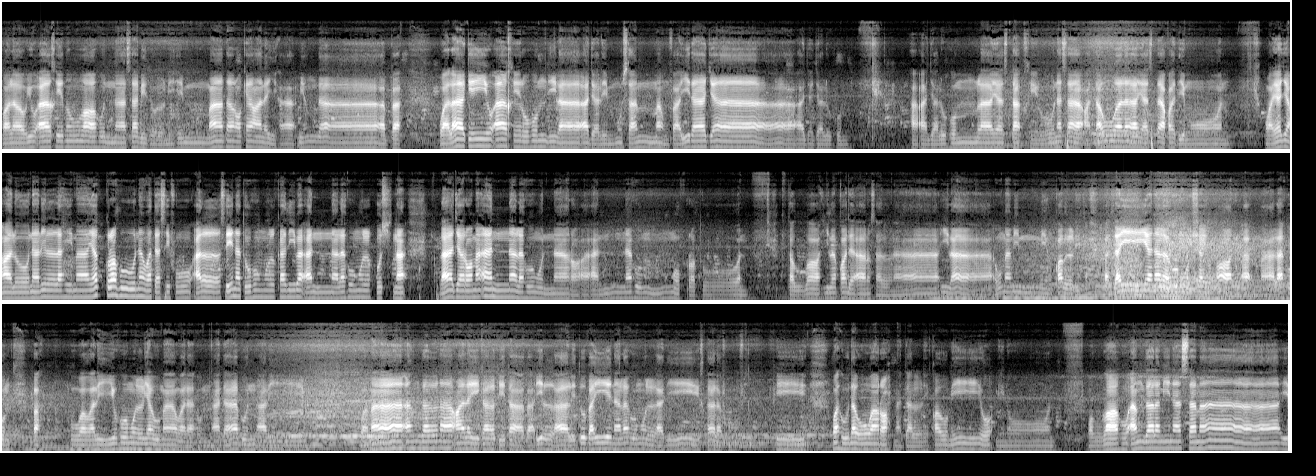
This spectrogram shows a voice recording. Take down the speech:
ولو يؤاخذ الله الناس بظلمهم ما ترك عليها من دابة. ولكن يؤخرهم إلى أجل مسمى فإذا جاء أجلهم أجلهم لا يستأخرون ساعة ولا يستقدمون. ويجعلون لله ما يكرهون وتصف ألسنتهم الكذب أن لهم الحسنى لا جرم أن لهم النار وأنهم مفرطون. تالله لقد أرسلنا إلى أمم من قبلك فزين لهم الشيطان أعمالهم فهو وليهم اليوم ولهم عذاب أليم. وما أنزلنا عليك الكتاب إلا لتبين لهم الذي اختلفوا فيه. وهدى ورحمة لقوم يؤمنون. والله أنزل من السماء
